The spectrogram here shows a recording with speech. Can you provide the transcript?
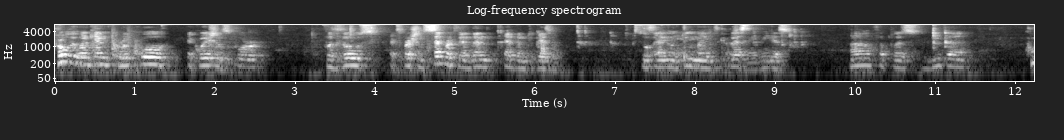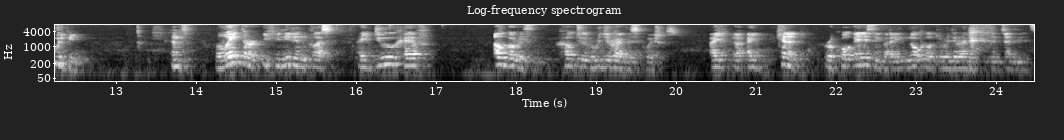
Probably one can recall equations for for those expressions separately and then add them together. So I will do my best guess. Alpha plus beta could be. And later, if you need in class, I do have algorithm how to rederive these equations. I uh, I cannot recall anything, but I know how to rederive it within 10 minutes,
